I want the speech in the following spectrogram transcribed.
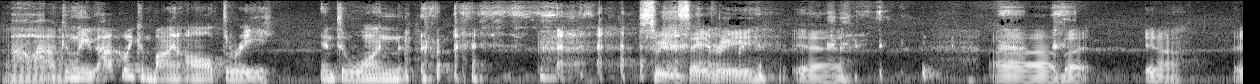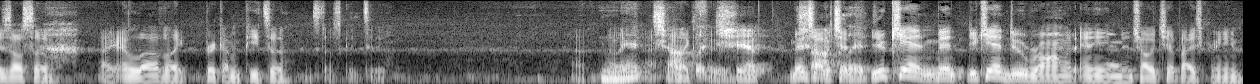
Uh, oh, how can we how can we combine all three into one sweet and savory? yeah. Uh, but you know, there's also I, I, love like brick oven pizza. That stuff's good too. I, mint like, chocolate like chip. Mint chocolate. chocolate chip. You can't mint. You can't do wrong with any mint chocolate chip ice cream.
